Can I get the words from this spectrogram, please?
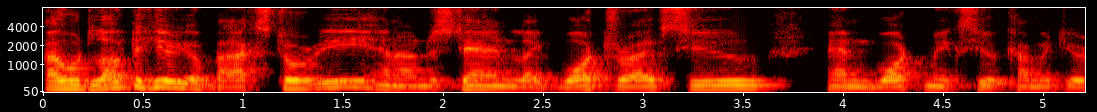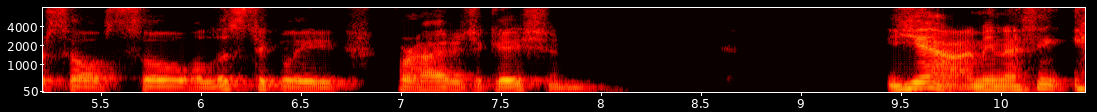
I would love to hear your backstory and understand like what drives you and what makes you commit yourself so holistically for higher education. Yeah, I mean, I think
